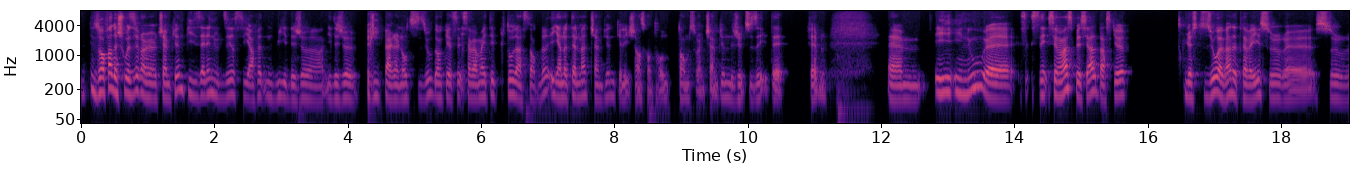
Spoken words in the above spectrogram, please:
ils nous ont fait de choisir un champion, puis ils allaient nous dire si en fait lui il est déjà, il est déjà pris par un autre studio. Donc ça a vraiment été plutôt dans ce ordre-là. Et il y en a tellement de champions que les chances qu'on tombe sur un champion déjà utilisé étaient faibles. et, nous, c'est vraiment spécial parce que le studio, avant de travailler sur, sur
